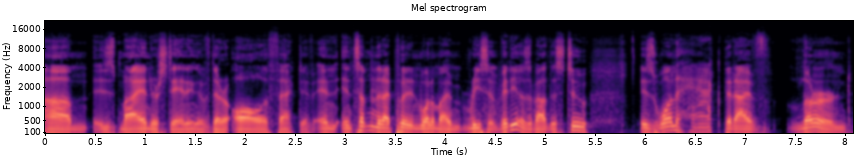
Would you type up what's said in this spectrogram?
um, is my understanding of they're all effective. And and something that I put in one of my recent videos about this too is one hack that I've learned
